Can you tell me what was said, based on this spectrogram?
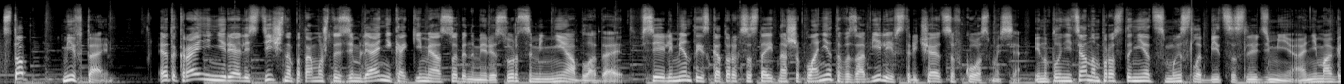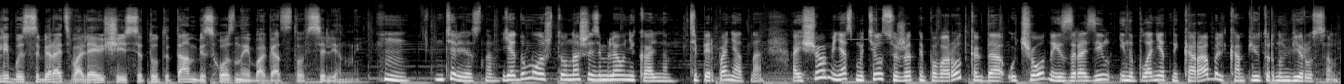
Стоп! Миф тайм. Это крайне нереалистично, потому что Земля никакими особенными ресурсами не обладает. Все элементы, из которых состоит наша планета, в изобилии встречаются в космосе. Инопланетянам просто нет смысла биться с людьми. Они могли бы собирать валяющиеся тут и там бесхозные богатства Вселенной. Хм, интересно. Я думала, что наша Земля уникальна. Теперь понятно. А еще меня смутил сюжетный поворот, когда ученый заразил инопланетный корабль компьютерным вирусом.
